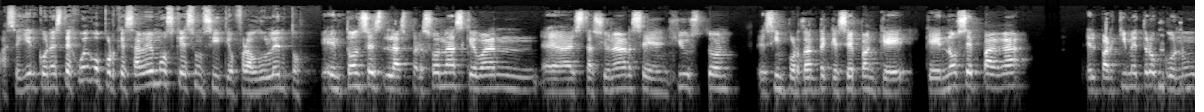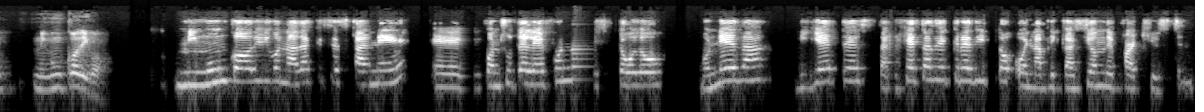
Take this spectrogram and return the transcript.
a seguir con este juego porque sabemos que es un sitio fraudulento. Entonces, las personas que van eh, a estacionarse en Houston, es importante que sepan que, que no se paga el parquímetro con un, ningún código. Ningún código, nada que se escanee eh, con su teléfono, es todo moneda, billetes, tarjeta de crédito o en la aplicación de Park Houston.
